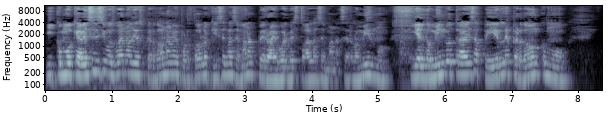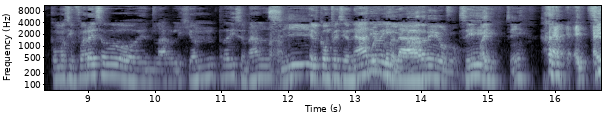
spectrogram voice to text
Y como que a veces decimos, bueno, Dios, perdóname por todo lo que hice en la semana, pero ahí vuelves toda la semana a hacer lo mismo. Y el domingo otra vez a pedirle perdón como, como si fuera eso en la religión tradicional. Sí. El confesionario y el la... padre o... Sí. Ay, sí. Sí,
